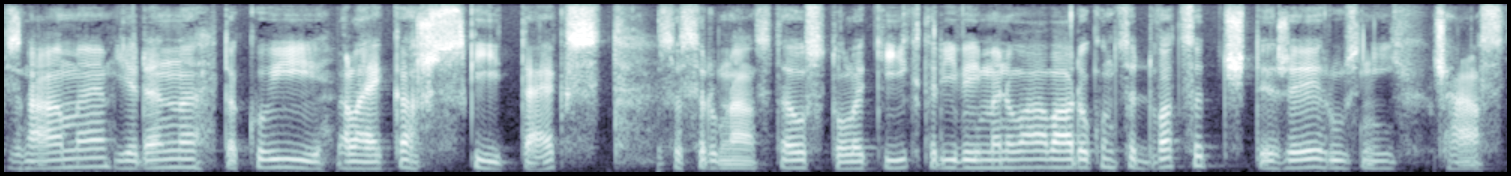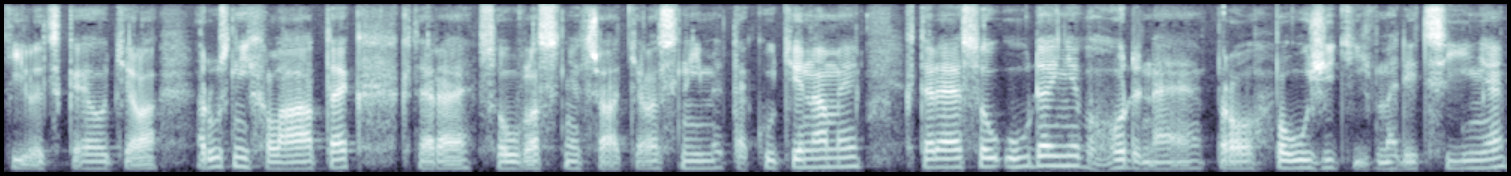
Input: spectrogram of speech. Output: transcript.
známe jeden takový lékařský text ze 17. století, který vyjmenovává dokonce 24 různých částí lidského těla a různých látek, které jsou vlastně třeba tělesnými tekutinami, které jsou údajně vhodné pro použití v medicíně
